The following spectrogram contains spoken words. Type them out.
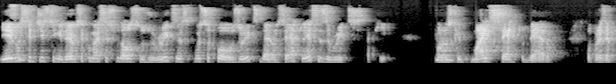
E aí Sim. você diz o seguinte, aí você começa a estudar os, os REITs, você começa, pô, os REITs deram certo, esses REITs aqui foram uhum. os que mais certo deram. Então, por exemplo,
